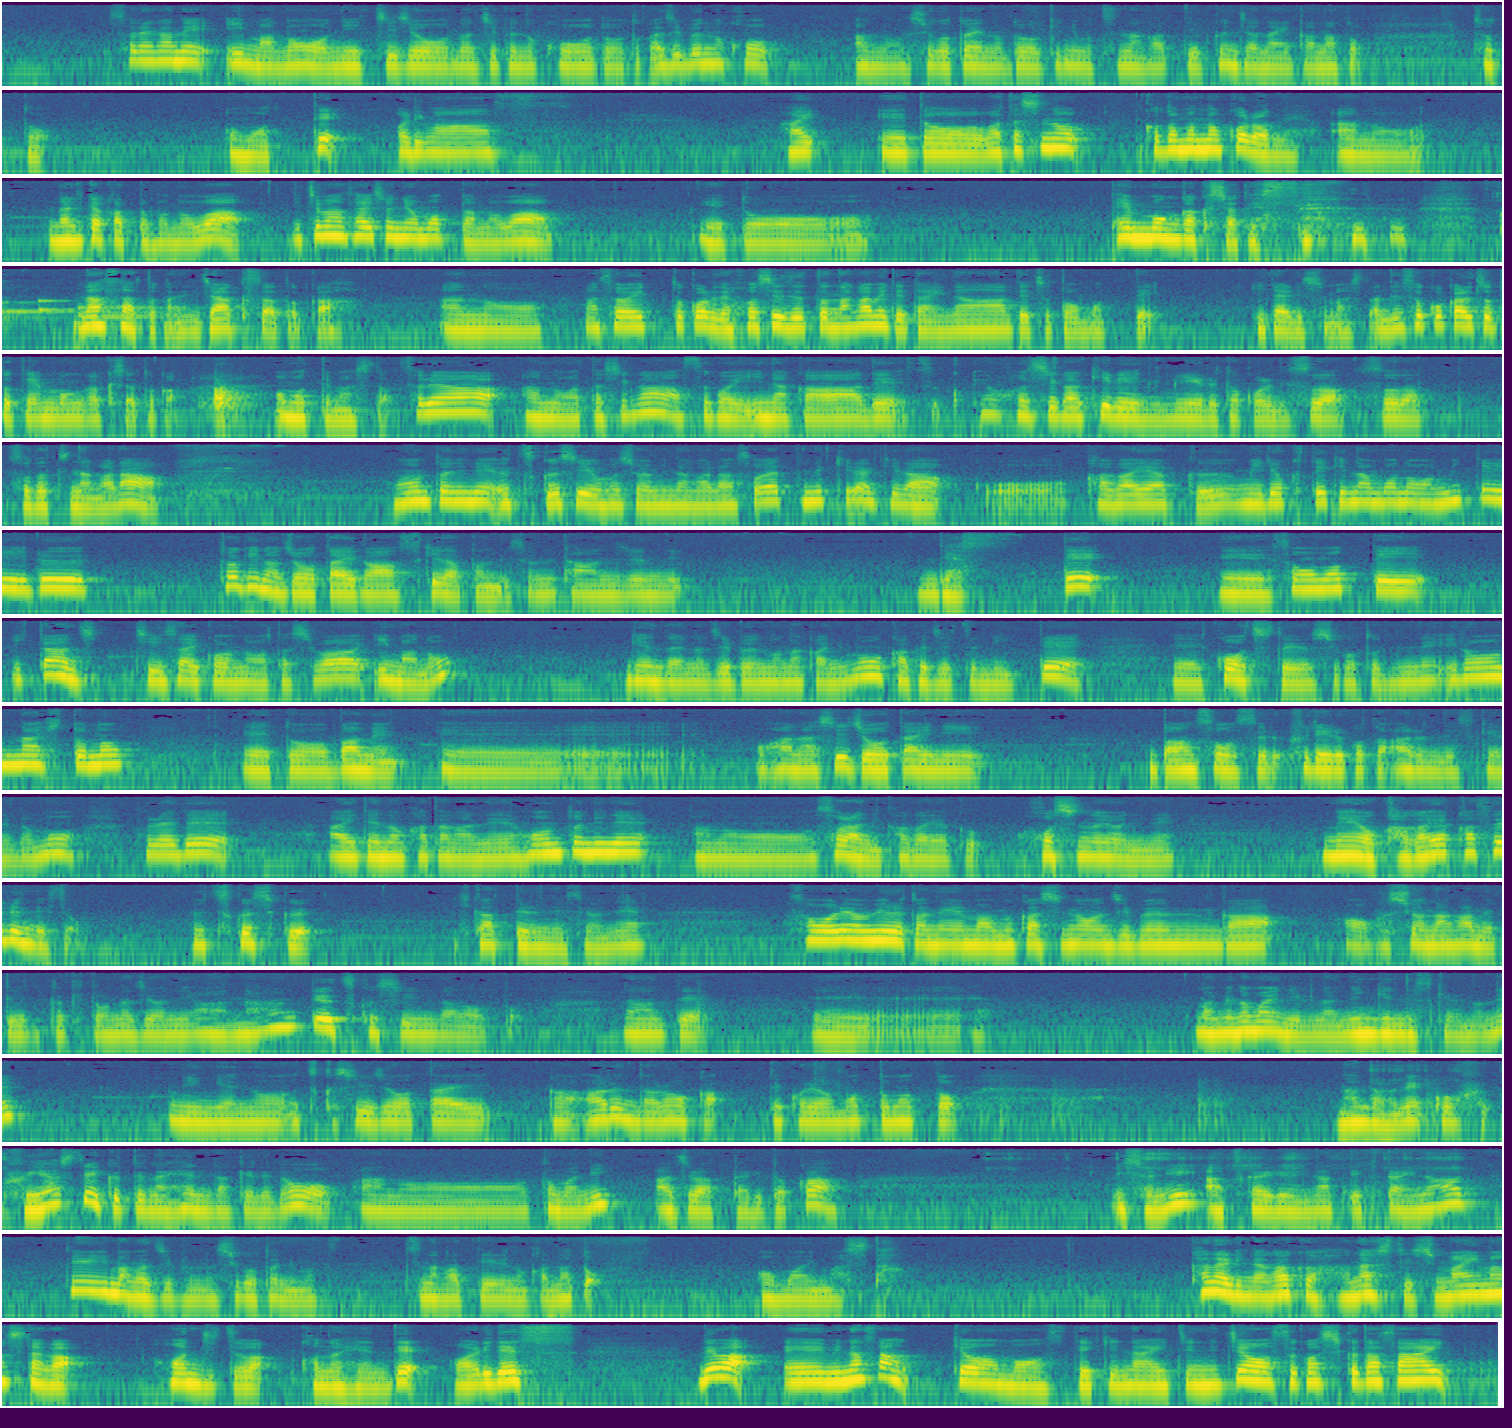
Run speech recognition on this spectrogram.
それがね今の日常の自分の行動とか自分のこうあの仕事への動機にもつながっていくんじゃないかなとちょっと思っております。はい、えーと、私の子供の頃ねあのなりたかったものは一番最初に思ったのはえっ、ー、と天文学者です NASA とかね JAXA とかあの、まあ、そういうところで星ずっと眺めてたいなってちょっと思っていたりしましたでそこからちょっと天文学者とか思ってましたそれはあの私がすごい田舎ですごい星が綺麗に見えるところで育育育ちながら本当にね美しい星を見ながらそうやってねキラキラこう輝く魅力的なものを見ている時の状態が好きだったんですよね単純に。です。で、えー、そう思っていた小さい頃の私は今の現在の自分の中にも確実にいて、えー、コーチという仕事でねいろんな人の、えーと、場面、えー、お話状態に伴走する触れることあるんですけれどもそれで相手の方がね本当にね、あのー、空に輝く星のようにね目を輝かせるんですよ。美しく光ってるんですよね。それを見るとね、まあ、昔の自分が星を眺めていた時と同じようにあなんて美しいんだろうとなんて、えー、まあ、目の前にいるのは人間ですけれどね人間の美しい状態があるんだろうかでこれをもっともっとなんだろうねこう増やしていくっていうのは変だけれど、あのー、共に味わったりとか一緒に扱えるようになっていきたいなっていう今の自分の仕事にもつながっているのかなと思いました。かなり長く話してしまいましたが本日はこの辺で終わりです。では、えー、皆さん今日も素敵な一日をお過ごしください。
